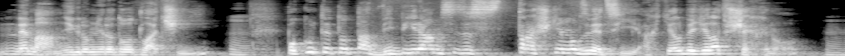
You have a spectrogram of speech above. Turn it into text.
nemám, někdo mě do toho tlačí. Hmm. Pokud je to ta, vybírám si ze strašně moc věcí a chtěl bych dělat všechno, hmm.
